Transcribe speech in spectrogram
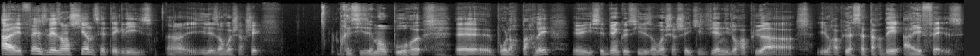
à Éphèse les anciens de cette église. Hein. il les envoie chercher précisément pour, euh, euh, pour leur parler. Et il sait bien que s'il les envoie chercher et qu'ils viennent, il n'aura plus à, il plus à s'attarder à Éphèse.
